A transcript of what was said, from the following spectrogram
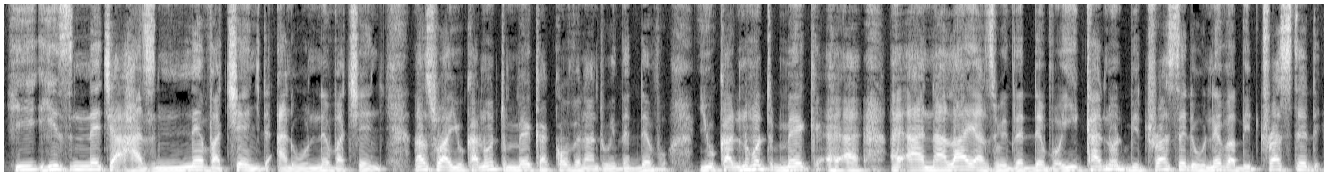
he his nature has never changed and will never change. That's why you cannot make a covenant with the devil. You cannot make a, a, an alliance with the devil. He cannot be trusted. He will never be trusted,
